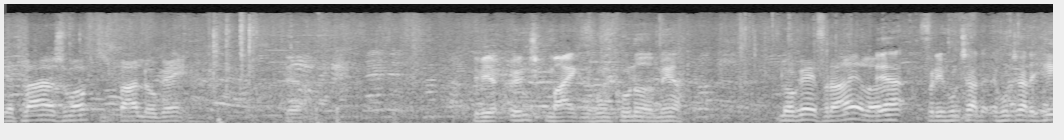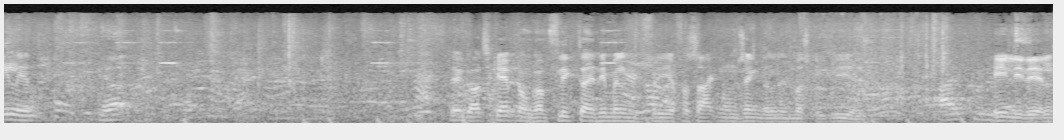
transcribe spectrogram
jeg plejer som oftest bare at lukke af. Ja. Det vil jeg ønske Mike, at hun kunne noget mere. Lukke af for dig, eller hvad? Ja, fordi hun tager, det, hun tager det hele ind. Ja. Det kan godt skabe nogle konflikter indimellem, fordi jeg får sagt nogle ting, der måske ikke lige er helt ideelle.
